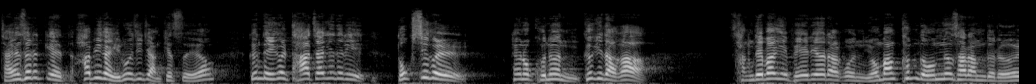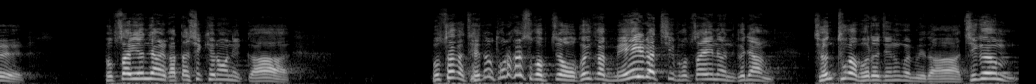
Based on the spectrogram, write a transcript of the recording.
자연스럽게 합의가 이루어지지 않겠어요? 근데 이걸 다 자기들이 독식을 해놓고는 거기다가 상대방의 배려라고는 요만큼도 없는 사람들을 법사위원장을 갖다 시켜놓으니까 법사가 제대로 돌아갈 수가 없죠. 그러니까 매일같이 법사위는 그냥 전투가 벌어지는 겁니다. 지금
